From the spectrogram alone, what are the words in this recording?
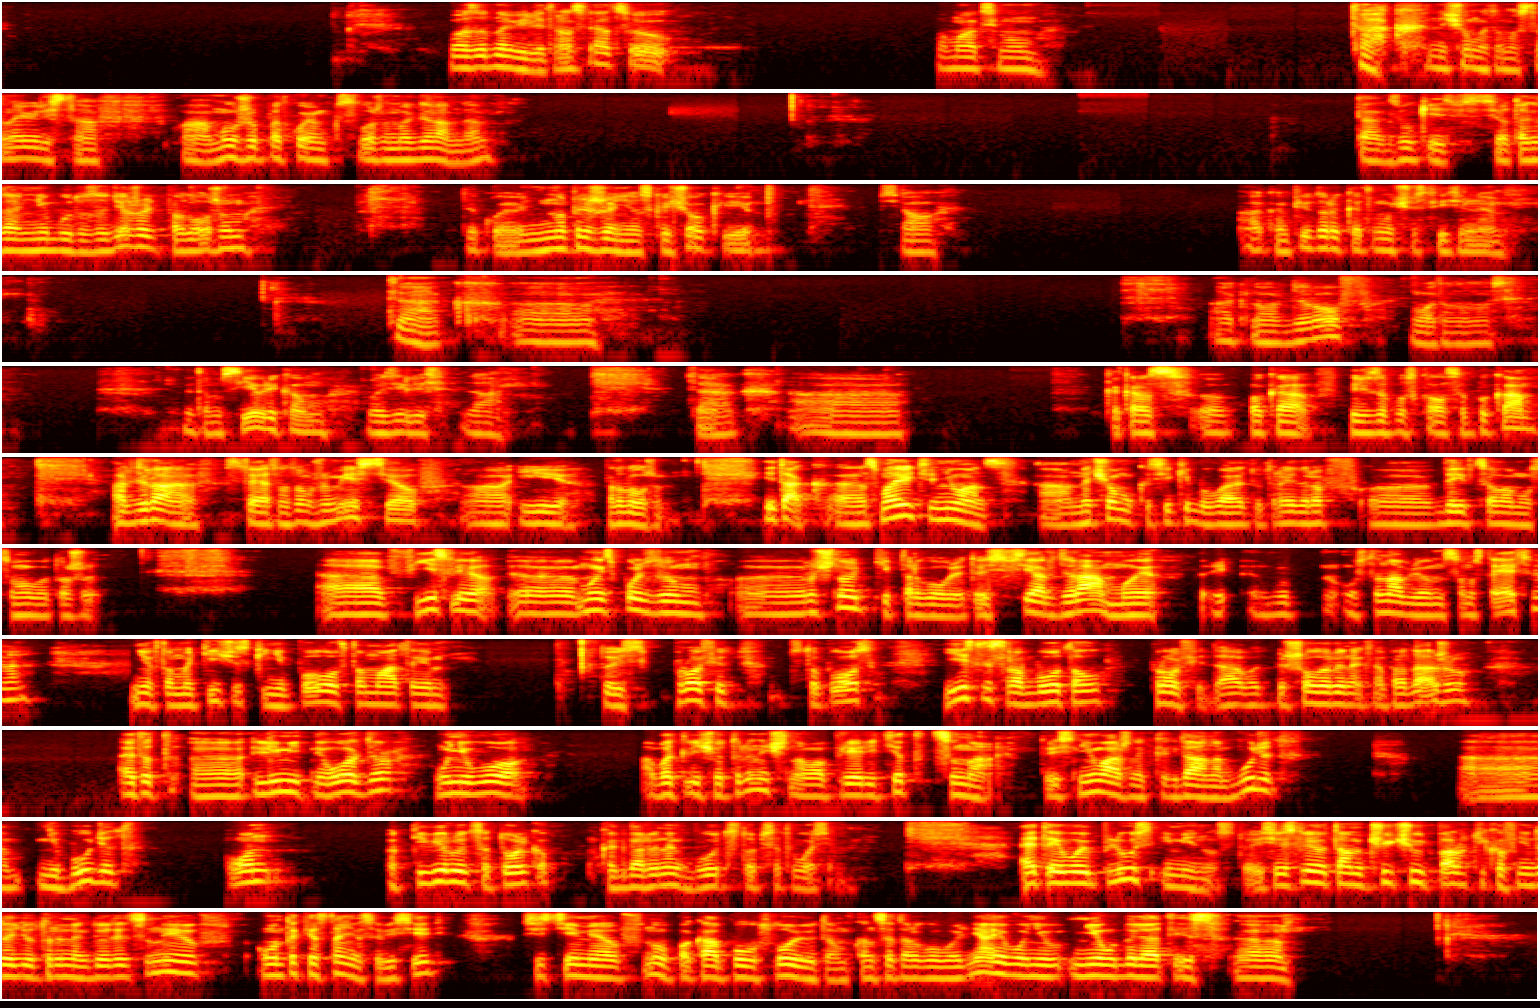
Возобновили трансляцию по максимуму. Так, на чем мы там остановились-то? А, мы уже подходим к сложным ордерам, да? Так, звук есть. Все, тогда не буду задерживать, продолжим. Такое напряжение, скачок и все. А компьютеры к этому чувствительные. Так. Э, окно ордеров. Вот он у нас. Мы там с Евриком возились, да. Так. Э, как раз э, пока перезапускался ПК, ордера стоят на том же месте э, и продолжим. Итак, э, смотрите нюанс, а, на чем косяки бывают у трейдеров, да и в целом у самого тоже. Если мы используем ручной тип торговли, то есть все ордера мы устанавливаем самостоятельно, не автоматически, не полуавтоматы, то есть профит, стоп-лосс. Если сработал профит, да, вот пришел рынок на продажу, этот э, лимитный ордер, у него, в отличие от рыночного, приоритет цена. То есть неважно, когда она будет, э, не будет, он активируется только, когда рынок будет 158. Это его и плюс, и минус. То есть если там чуть-чуть пару тиков не дойдет рынок до этой цены, он так и останется висеть в системе, ну, пока по условию там в конце торгового дня его не, не удалят из э,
